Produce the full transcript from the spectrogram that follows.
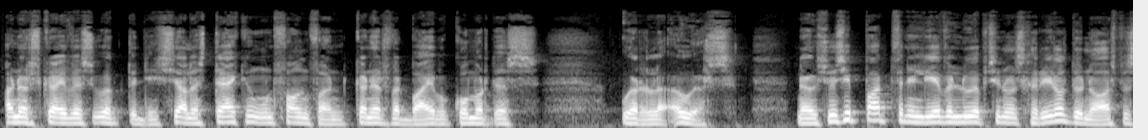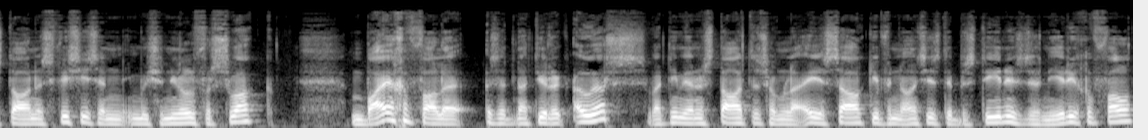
ander skrywers ook dat dieselfde strekking ontvang van kinders wat baie bekommerd is oor hulle ouers. Nou soos die pad van die lewe loop sien ons gereeld hoe naasbestaanes fisies en emosioneel verswak. In baie gevalle is dit natuurlik ouers wat nie meer in staat is om hulle eie saakie finansies te bestuur nie, soos in hierdie geval.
